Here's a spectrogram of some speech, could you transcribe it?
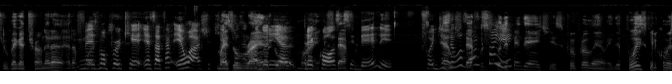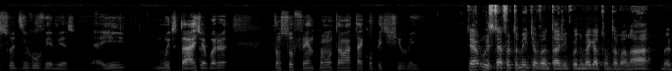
que o Megatron era, era foda. Mesmo porque, exatamente, eu acho que Mas a o Ryan- aposentadoria Ryan- o precoce Stafford- dele foi É, o desilusão Stafford disso ficou aí. dependente, esse que foi o problema. E depois que ele começou a desenvolver mesmo, aí muito tarde agora estão sofrendo para montar um ataque competitivo aí. É, o Stafford também tinha vantagem quando o Megatron estava lá, é,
